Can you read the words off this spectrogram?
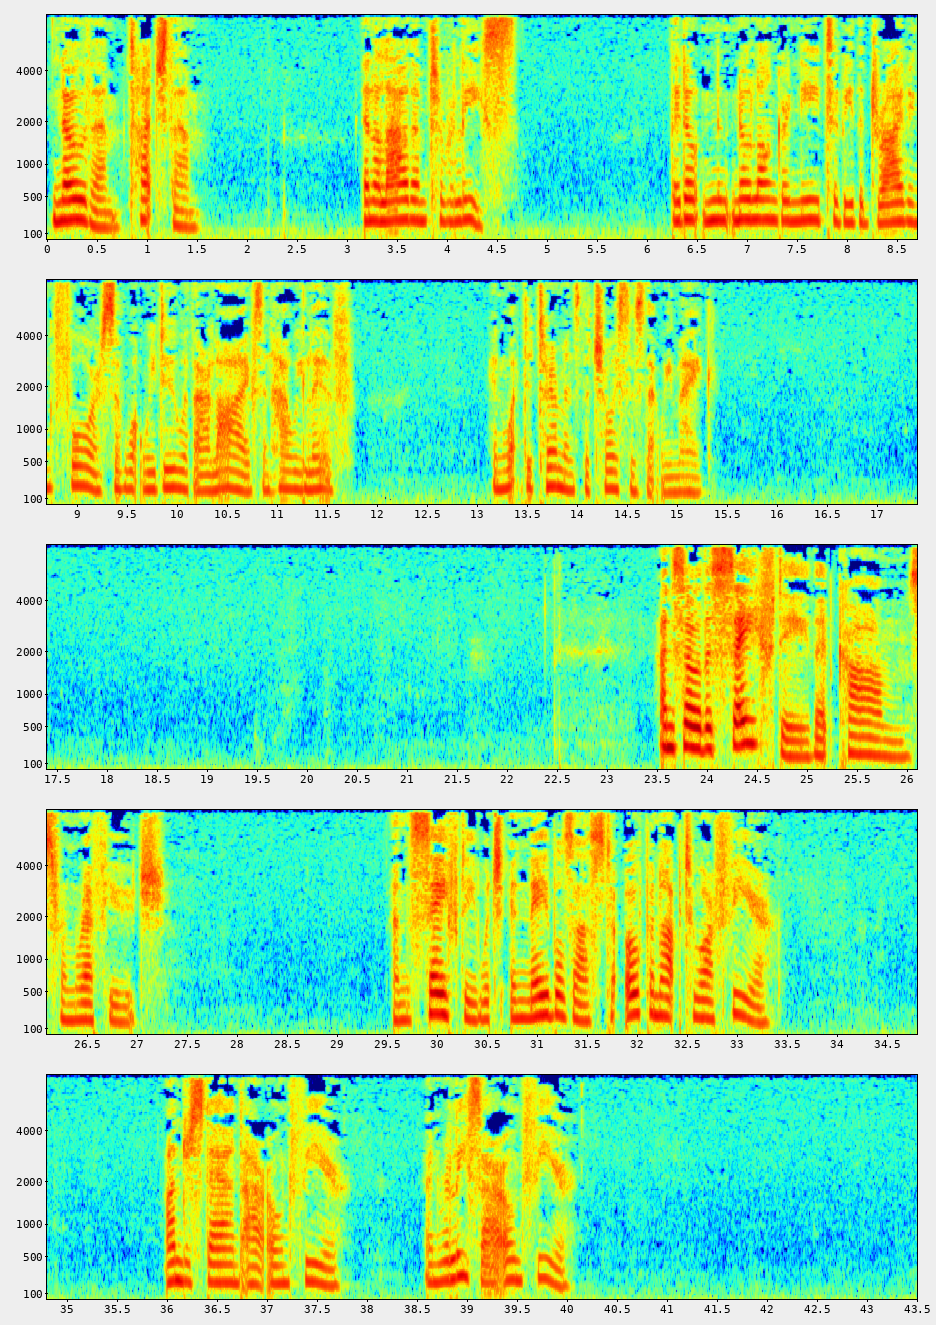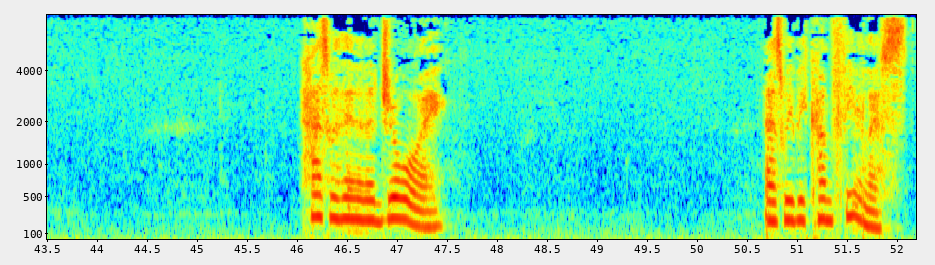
Know them, touch them, and allow them to release. They don't n- no longer need to be the driving force of what we do with our lives and how we live and what determines the choices that we make. And so the safety that comes from refuge and the safety which enables us to open up to our fear, understand our own fear, and release our own fear. Has within it a joy as we become fearless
